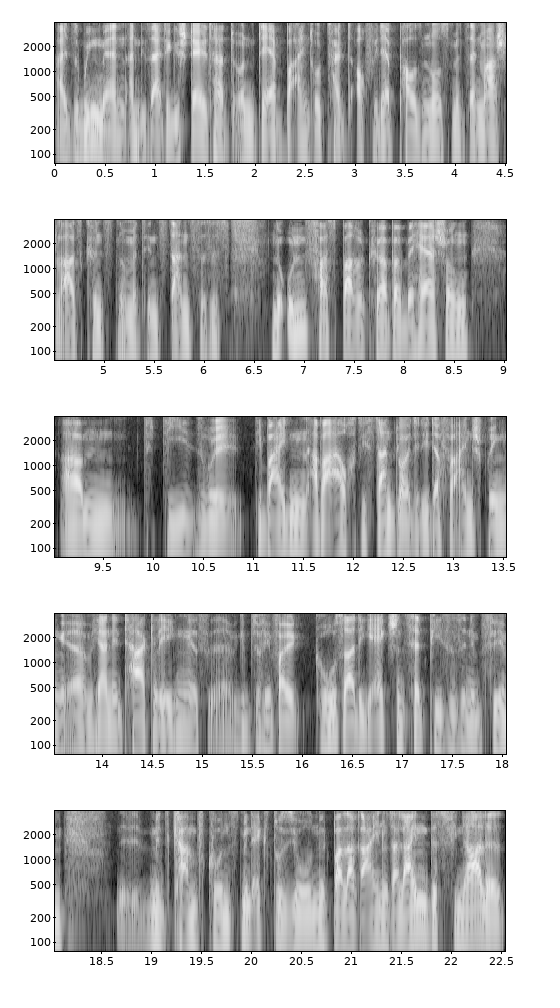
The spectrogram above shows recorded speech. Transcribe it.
als Wingman an die Seite gestellt hat und der beeindruckt halt auch wieder pausenlos mit seinen Martial Arts Künsten und mit den Stunts. Das ist eine unfassbare Körperbeherrschung, ähm, die sowohl die beiden, aber auch die Stuntleute, die dafür einspringen, äh, hier an den Tag legen. Es äh, gibt auf jeden Fall großartige Action-Set-Pieces in dem Film äh, mit Kampfkunst, mit Explosionen, mit Ballereien und allein das Finale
